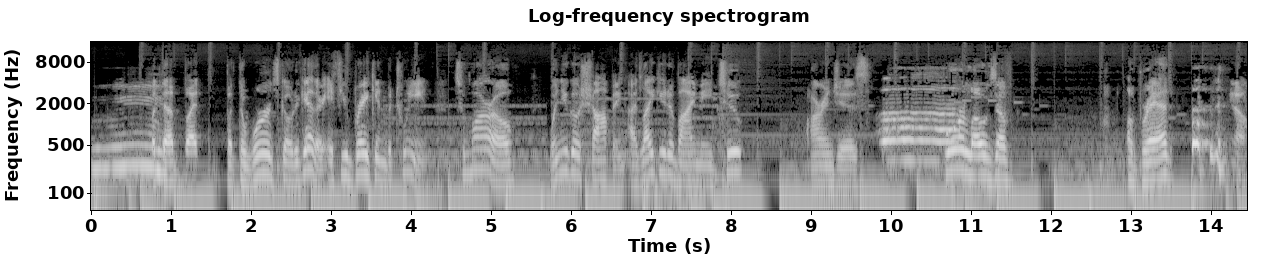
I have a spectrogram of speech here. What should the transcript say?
Mm. But the but but the words go together. If you break in between, tomorrow when you go shopping, I'd like you to buy me two oranges, uh. four loaves of of bread. you know,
